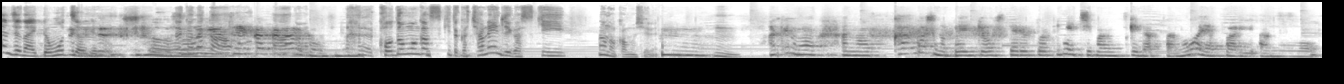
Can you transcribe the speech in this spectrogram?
なんじゃないって思っちゃうけど。そうそういう性格なのかもしれない。子供が好きとかチャレンジが好きなのかもしれない。うん。うん。あでもあの看護師の勉強してる時に一番好きだったのはやっぱりあの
